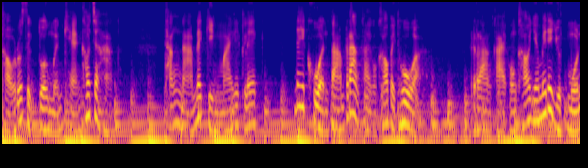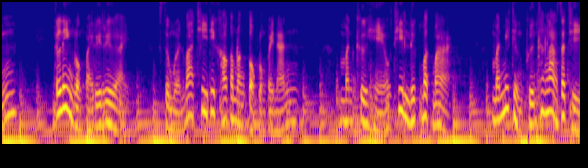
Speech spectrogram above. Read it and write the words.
เขารู้สึกตัวเหมือนแขนเขาจะหัก ทั้งหนามและกิ่งไม้เล็กๆ ได้ข่วนตามร่างกายของเขาไปทั่ว ร่างกายของเขายังไม่ได้หยุดหมุน กลิ้งลงไปเรื่อยๆ เสมือนว่าที่ที่เขากำลังตกลงไปนั้น มันคือเหวที่ลึกมากๆ มันไม่ถึงพื้นข้างล่างสักที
